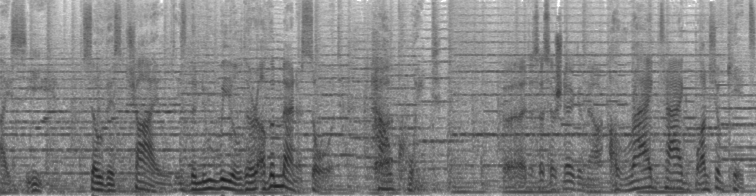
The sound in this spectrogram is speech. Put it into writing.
I see. So this child is the new wielder of the Mana Sword. How quaint. Äh, das hast du ja schnell gemerkt. A ragtag bunch of kids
